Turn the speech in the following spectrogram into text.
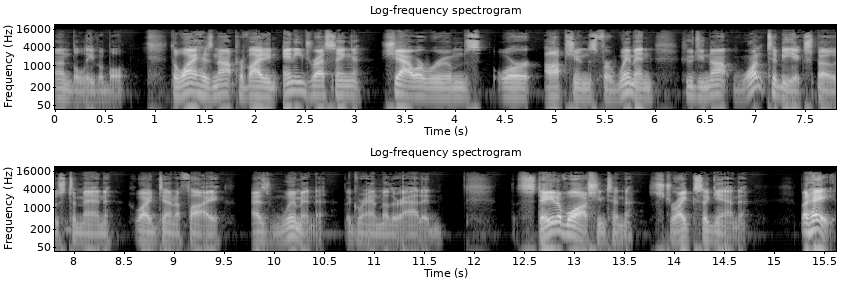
Unbelievable. The Y has not provided any dressing shower rooms or options for women who do not want to be exposed to men who identify as women, the grandmother added. The state of Washington strikes again. But hey,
